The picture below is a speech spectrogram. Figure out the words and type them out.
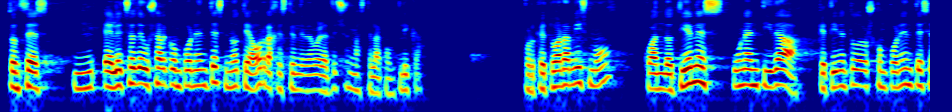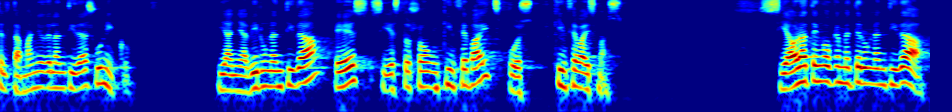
Entonces, el hecho de usar componentes no te ahorra gestión de memoria, de hecho es más te la complica. Porque tú ahora mismo, cuando tienes una entidad que tiene todos los componentes, el tamaño de la entidad es único. Y añadir una entidad es, si estos son 15 bytes, pues 15 bytes más. Si ahora tengo que meter una entidad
